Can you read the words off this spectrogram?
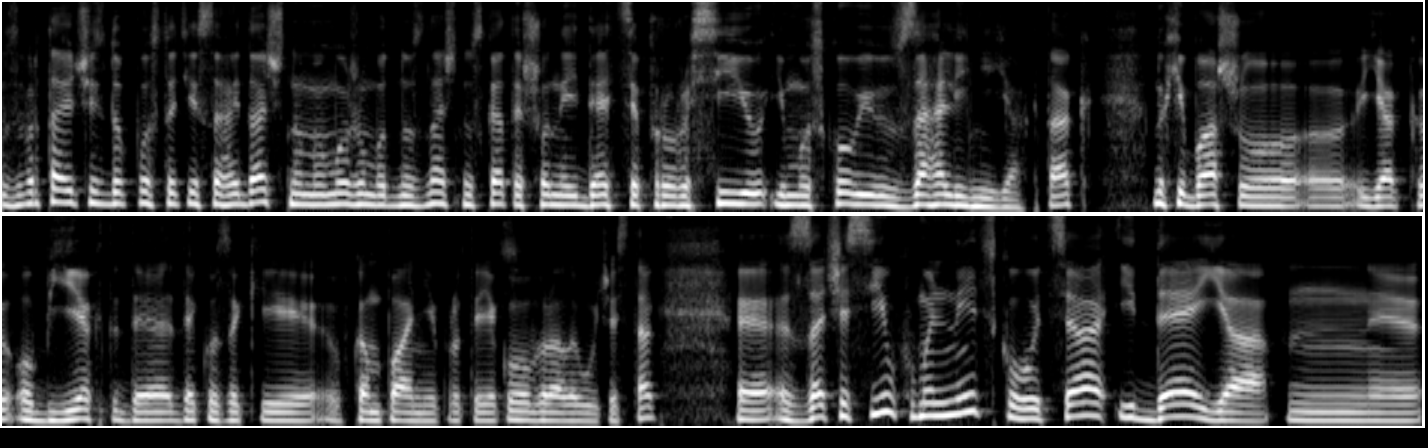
Звертаючись до постаті Сагайдачного, ми можемо однозначно сказати, що не йдеться про Росію і Московію взагалі ніяк. так? Ну хіба що е, як об'єкт, де де козаки в кампанії, проти якого брали участь. так? Е, за часів Хмельницького ця ідея е,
